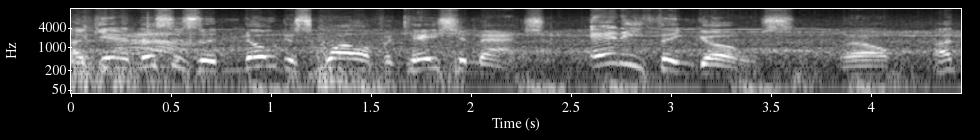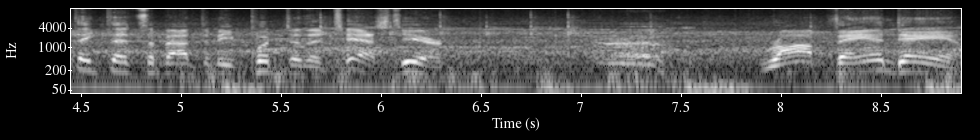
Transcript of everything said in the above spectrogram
Again, this is a no disqualification match. Anything goes. Well, I think that's about to be put to the test here. Rob Van Dam.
